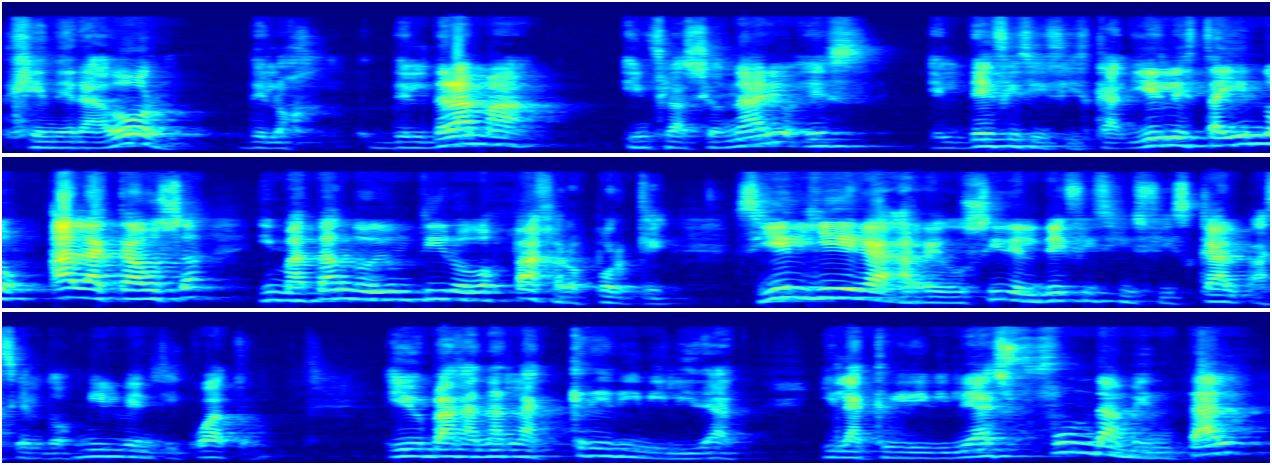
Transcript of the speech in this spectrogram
generador de los, del drama inflacionario es el déficit fiscal. Y él está yendo a la causa y matando de un tiro dos pájaros, porque si él llega a reducir el déficit fiscal hacia el 2024, ellos van a ganar la credibilidad. Y la credibilidad es fundamental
